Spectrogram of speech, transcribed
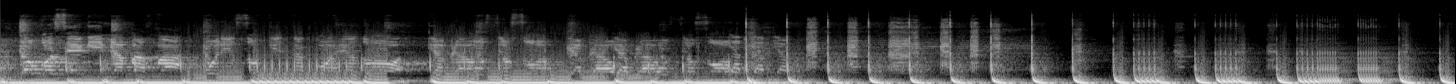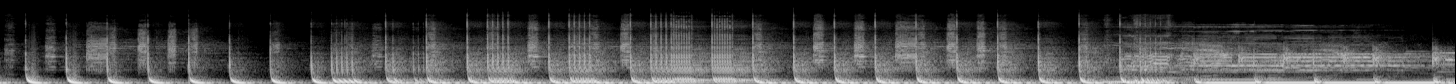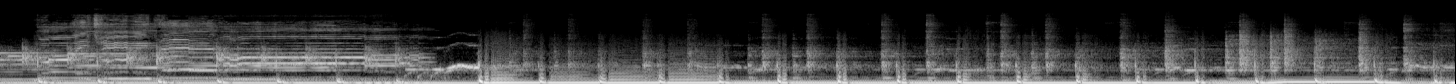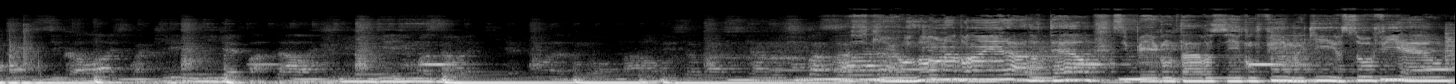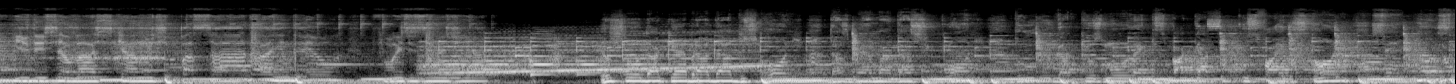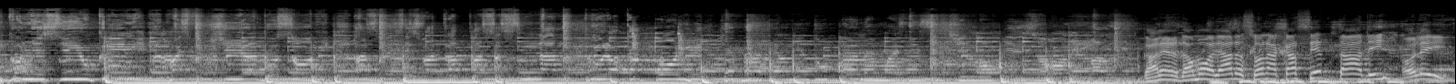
Eu sou da quebrada dos cone, das bermas da Ciclone, do lugar que os moleques bagaçam com os Firestone. Sem não conheci o crime, mas fugia dos homens. Às vezes vai atrapalhar assassinado por Al Capone. Quebrada é lenda urbana, mas não existe lobisomem. Galera, dá uma olhada só na cacetada, hein? Olha aí.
